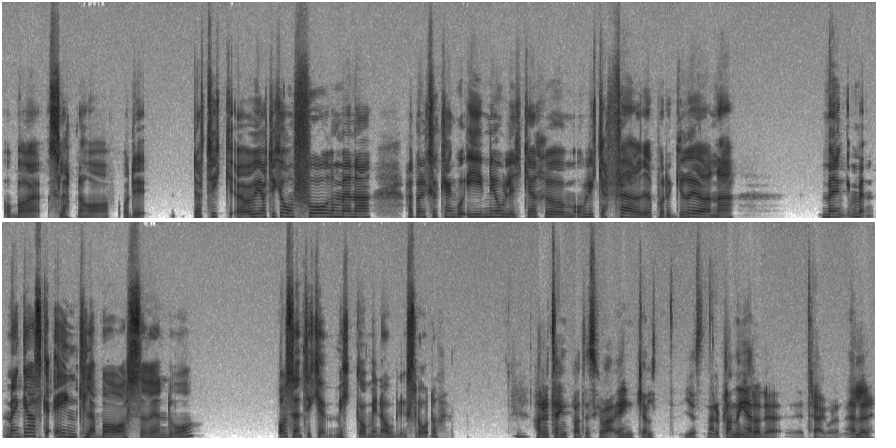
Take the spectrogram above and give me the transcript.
och bara slappnar av. Och det, jag, tycker, jag tycker om formerna, att man liksom kan gå in i olika rum, olika färger på det gröna. Men, men, men ganska enkla baser ändå. Och sen tycker jag mycket om mina odlingslådor. Har du tänkt på att det ska vara enkelt just när du planerade trädgården? Eller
